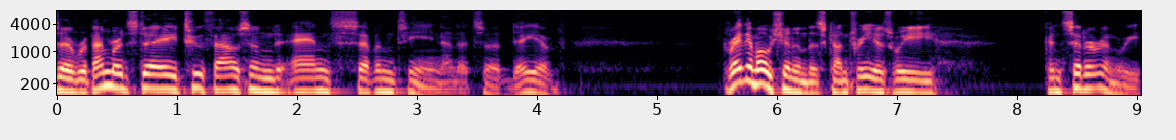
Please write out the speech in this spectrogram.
It's uh, Remembrance Day 2017, and it's a day of great emotion in this country as we consider and we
